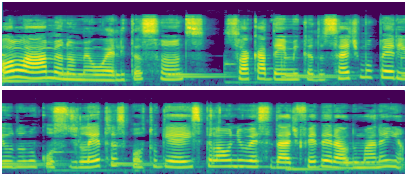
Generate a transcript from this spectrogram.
Olá, meu nome é Welita Santos, sou acadêmica do sétimo período no curso de Letras Português pela Universidade Federal do Maranhão.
